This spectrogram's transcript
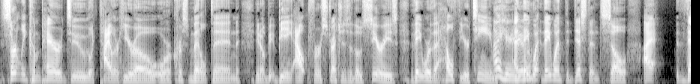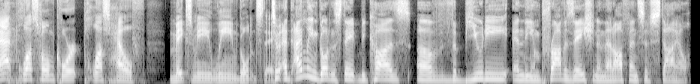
certainly compared to like Tyler Herro or Khris Middleton, you know, be being out for stretches of those series, they were the healthier team. I hear and you. they went they went the distance. So I that plus home court plus health makes me lean Golden State. I lean Golden State because of the beauty and the improvisation in that offensive style.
